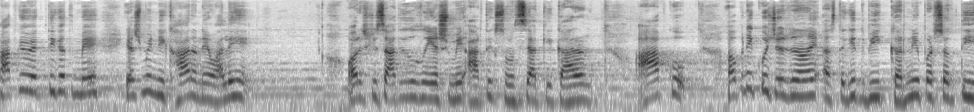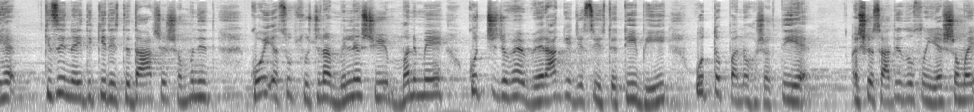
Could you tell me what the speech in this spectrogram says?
आपके व्यक्तिगत में यश में निखार आने वाले हैं और इसके साथ ही दोस्तों, यश में आर्थिक समस्या के कारण आपको अपनी कुछ योजनाएँ स्थगित भी करनी पड़ सकती है। किसी नज़दीकी रिश्तेदार से संबंधित कोई अशुभ सूचना मिलने से मन में कुछ जो है वैराग्य जैसी स्थिति भी उत्पन्न हो सकती है। इसके साथ ही दोस्तों यह समय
